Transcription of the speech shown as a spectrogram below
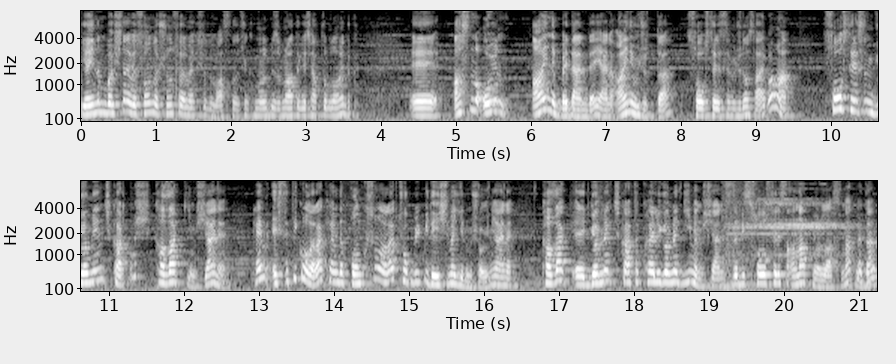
yayının başında ve sonunda şunu söylemek istiyordum aslında. Çünkü Murat- biz Murat'la geçen hafta bunu oynadık. E, aslında oyun aynı bedende yani aynı vücutta Souls serisinin vücuduna sahip ama Souls serisinin gömleğini çıkartmış kazak giymiş. Yani hem estetik olarak hem de fonksiyon olarak çok büyük bir değişime girmiş oyun. Yani kazak e, gömlek çıkartıp kareli gömlek giymemiş. Yani size biz Souls serisi anlatmıyoruz aslında. Hakikaten Hı hı.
